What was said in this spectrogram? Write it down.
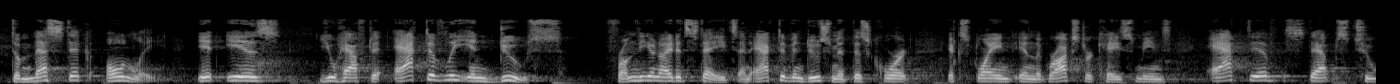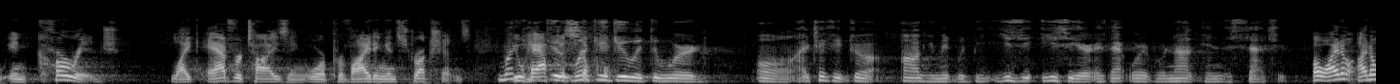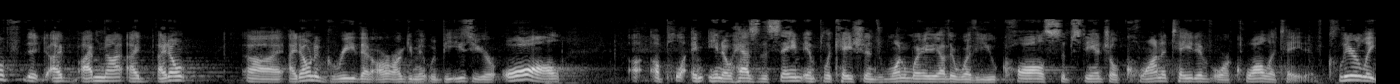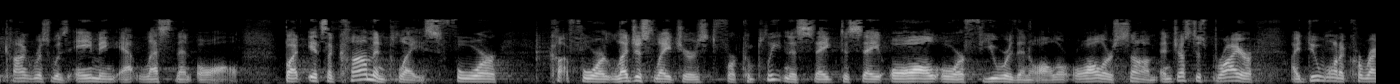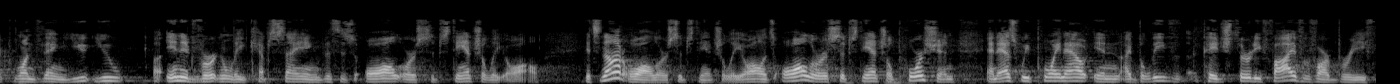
domestic only. It is, you have to actively induce from the United States, and active inducement, this court explained in the Grokster case, means active steps to encourage like advertising or providing instructions. What you have do, to. What do you do with the word all? I take it your argument would be easy, easier if that word were not in the statute. Oh, I don't. I don't. I, am not. I, I don't. Uh, I don't agree that our argument would be easier. All apply, you know, has the same implications one way or the other, whether you call substantial quantitative or qualitative. Clearly, Congress was aiming at less than all, but it's a commonplace for for legislatures, for completeness sake, to say all or fewer than all, or all or some. And Justice Breyer, I do want to correct one thing. You, you uh, inadvertently kept saying this is all or substantially all. It's not all or substantially all. It's all or a substantial portion. And as we point out in, I believe, page 35 of our brief,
